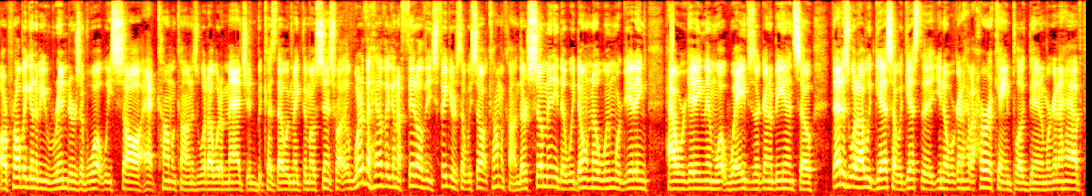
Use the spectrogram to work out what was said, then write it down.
are probably going to be renders of what we saw at Comic Con, is what I would imagine, because that would make the most sense. Where the hell are they going to fit all these figures that we saw at Comic Con? There's so many that we don't know when we're getting, how we're getting them, what waves they're going to be in. So that is what I would guess. I would guess that you know we're going to have a Hurricane plugged in, and we're going to have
